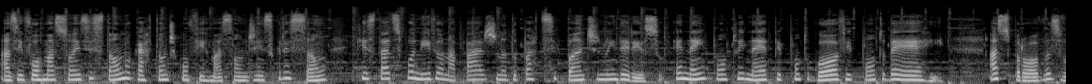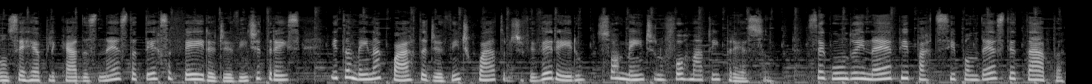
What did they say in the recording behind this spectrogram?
As informações estão no cartão de confirmação de inscrição, que está disponível na página do participante no endereço enem.inep.gov.br. As provas vão ser reaplicadas nesta terça-feira, dia 23, e também na quarta, dia 24 de fevereiro, somente no formato impresso. Segundo o INEP, participam desta etapa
